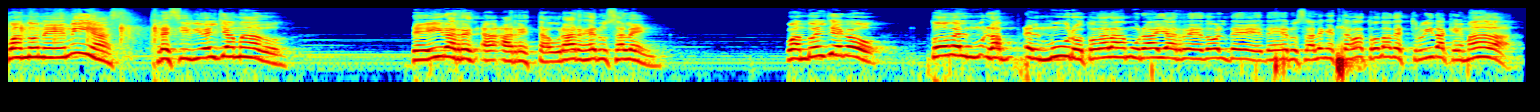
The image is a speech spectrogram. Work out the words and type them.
Cuando Nehemías recibió el llamado de ir a, restaurar Jerusalén, cuando él llegó, todo el, muro, toda la muralla alrededor de, Jerusalén estaba toda destruida, quemada.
